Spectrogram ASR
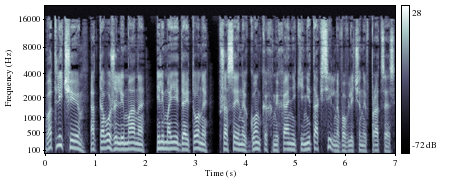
В отличие от того же Лимана или моей Дайтоны, в шоссейных гонках механики не так сильно вовлечены в процесс,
